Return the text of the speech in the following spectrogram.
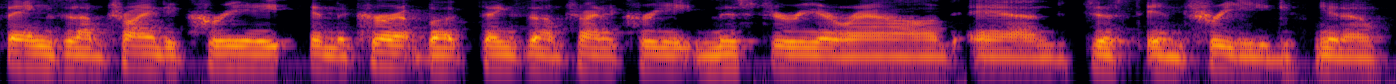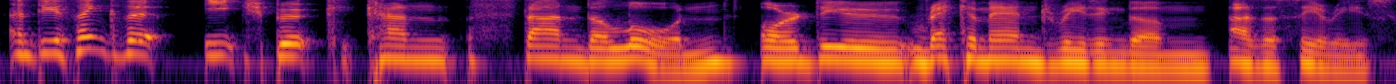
things that I'm trying to create in the current book, things that I'm trying to create mystery around and just intrigue, you know. And do you think that each book can stand alone, or do you recommend reading them as a series?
